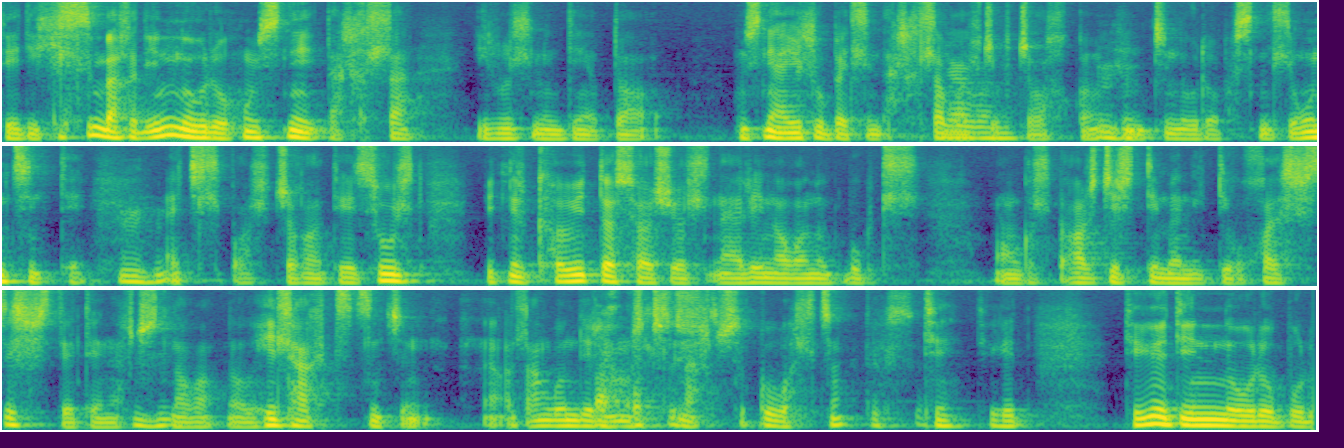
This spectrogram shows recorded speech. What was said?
Тэгэд эхэлсэн байхад энэ нь өөрөө хүнсний дархлаа эрүүл мэндийн одоо хүнсний аюулгүй байдлын дархлаа болж өгч байгаа байхгүй энэ чинь өөрөө бас нэлээд үнцэнтэй ажил болж байгаа. Тэгээд сүүлд бид нэр ковидоос хойш бол нарийн ногоонууд бүгд л Монголд орж ирд юм байна гэдгийг ухаарсан шүү дээ. Тэ навчт ногоо нөгөө хил хаагдсан чинь лангуун дээр ямар ч навчсаггүй болсон. Тийм. Тэгээд тэгээд энэ өөрөө бүр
